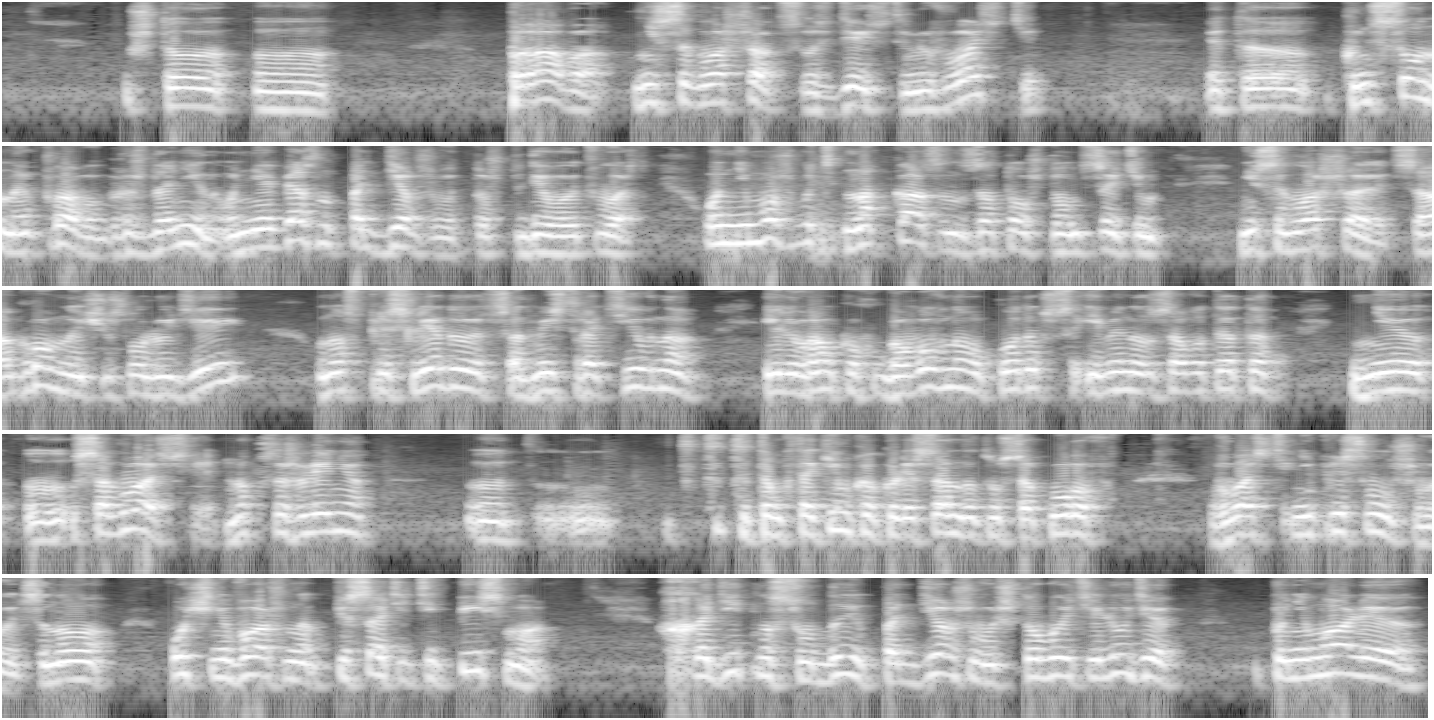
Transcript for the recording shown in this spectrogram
что э, право не соглашаться с действиями власти – это конституционное право гражданина. Он не обязан поддерживать то, что делает власть. Он не может быть наказан за то, что он с этим не соглашается. Огромное число людей у нас преследуется административно или в рамках уголовного кодекса именно за вот это несогласие. Но, к сожалению, э, там к таким, как Александр Тусакуров, власть не прислушивается. Но очень важно писать эти письма, ходить на суды, поддерживать, чтобы эти люди понимали,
